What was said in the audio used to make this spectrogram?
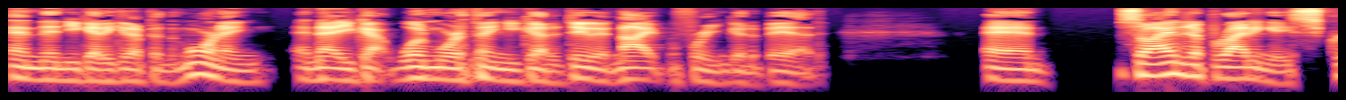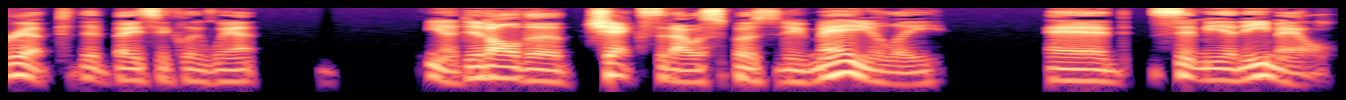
And then you got to get up in the morning. And now you've got one more thing you got to do at night before you can go to bed. And so I ended up writing a script that basically went, you know, did all the checks that I was supposed to do manually and sent me an email.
